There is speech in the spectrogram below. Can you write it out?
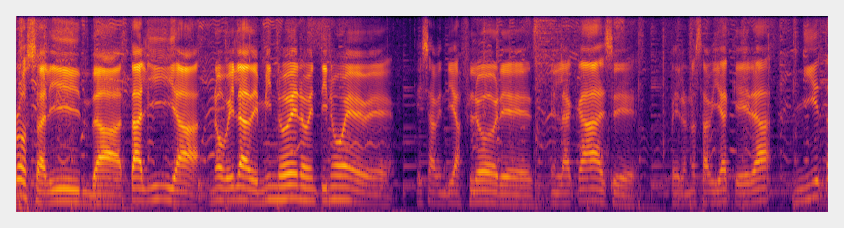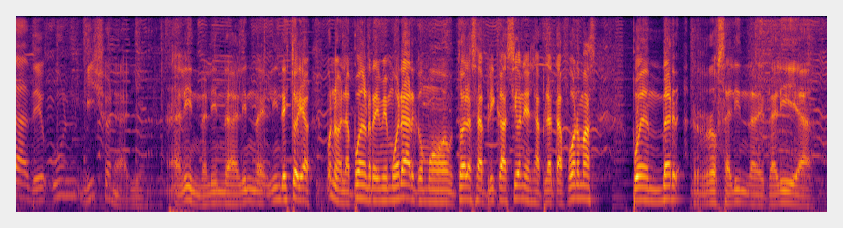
Rosalinda, Thalía, novela de 1999. Ella vendía flores en la calle, pero no sabía que era nieta de un millonario. Ah, linda, linda, linda, linda historia. Bueno, la pueden rememorar como todas las aplicaciones, las plataformas. Pueden ver Rosalinda de Thalía.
